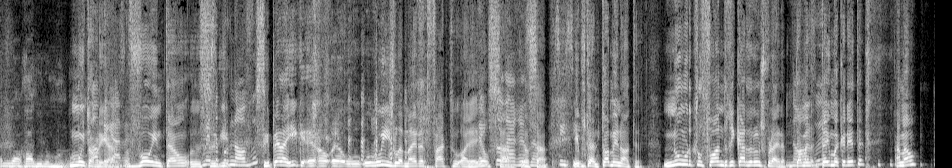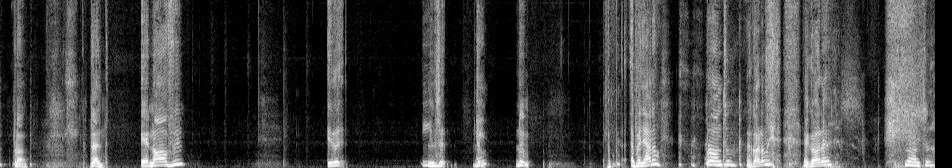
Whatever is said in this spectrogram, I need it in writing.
A melhor rádio do mundo. Muito obrigado. Obrigada. Vou então uh, Começa seguir. por nove. Se, espera aí, que, é, é, o, o Luís Lameira, de facto, olha, Tem ele sabe, ele sabe. Sim, sim. E portanto, tomem nota. Número de telefone de Ricardo Araújo Pereira. Tomem- Nove. tem uma caneta à mão? Pronto. Portanto, é 9 Apanharam? Pronto. Agora li- agora pronto.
